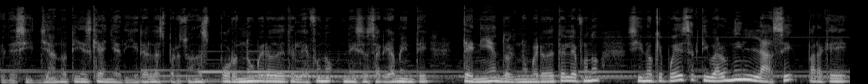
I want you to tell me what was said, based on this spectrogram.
Es decir, ya no tienes que añadir a las personas por número de teléfono necesariamente teniendo el número de teléfono, sino que puedes activar un enlace para que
